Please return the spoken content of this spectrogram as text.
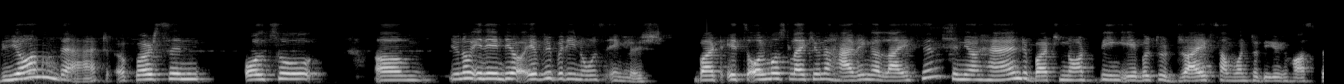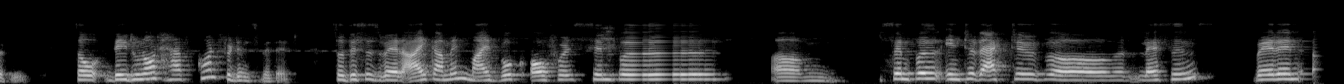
beyond that, a person also, um, you know, in India, everybody knows English, but it's almost like, you know, having a license in your hand, but not being able to drive someone to the hospital. So they do not have confidence with it. So this is where I come in. My book offers simple, um, simple interactive uh, lessons wherein a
